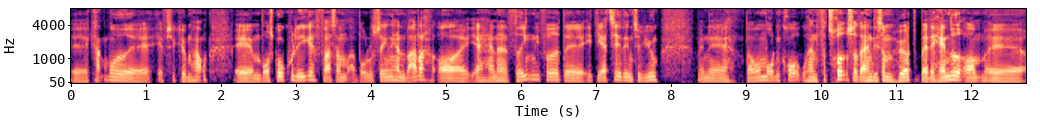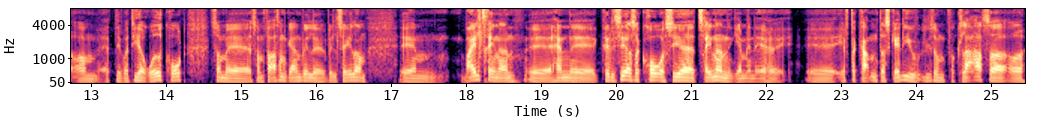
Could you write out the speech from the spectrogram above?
øh, kamp mod øh, FC København. Øh, vores gode kollega Farsam Abolosani, han var der, og øh, ja, han havde egentlig fået et, øh, et ja til et interview. Men øh, der var Morten Krog, han fortrød sig, da han ligesom hørte, hvad det handlede om, øh, om at det var de her røde kort, som, øh, som far som gerne ville, øh, ville tale om. Øh, Vejltræneren, øh, han øh, kritiserer så Krog og siger, at træneren, jamen øh, øh, efter kampen, der skal de jo ligesom forklare sig og,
